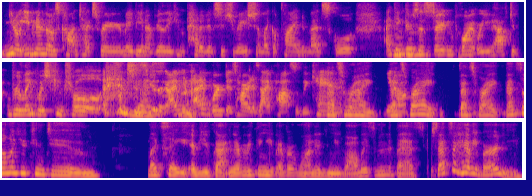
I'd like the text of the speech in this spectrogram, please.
you know, even in those contexts where you're maybe in a really competitive situation, like applying to med school, I think mm-hmm. there's a mm-hmm. certain point where you have to relinquish control and just yes. like, I've, yeah. I've worked as hard as I possibly can. That's right. That's know? right. That's right. That's all you can do. Let's say if you've gotten everything you've ever wanted and you've always been the best, that's a heavy burden.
